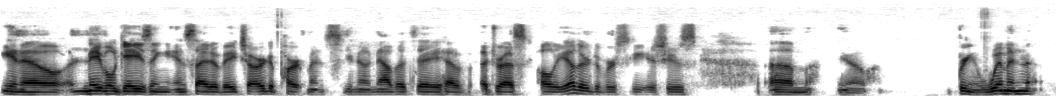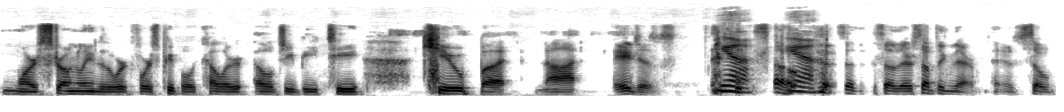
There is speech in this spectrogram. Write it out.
you know, navel gazing inside of HR departments, you know, now that they have addressed all the other diversity issues, um, you know, bringing women more strongly into the workforce, people of color, LGBTQ, but not ages. Yeah. so, yeah. So, so there's something there. So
